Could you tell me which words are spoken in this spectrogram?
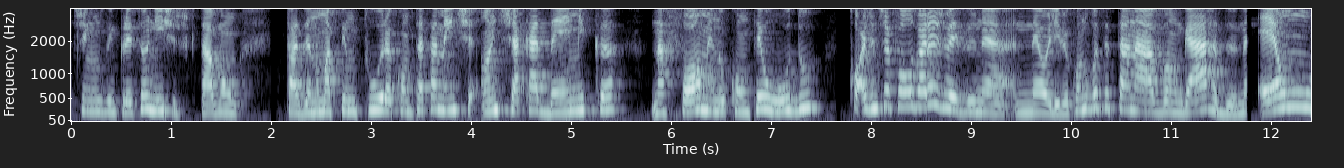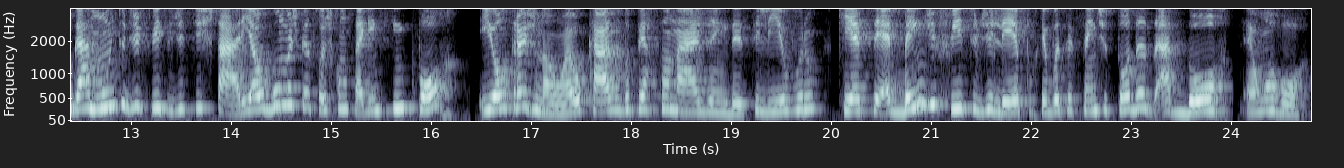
tinha os impressionistas que estavam fazendo uma pintura completamente anti-acadêmica na forma e no conteúdo. A gente já falou várias vezes, né, né Olivia? Quando você tá na avant-garde, né, é um lugar muito difícil de se estar. E algumas pessoas conseguem se impor e outras não. É o caso do personagem desse livro, que é, é bem difícil de ler, porque você sente toda a dor, é um horror.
